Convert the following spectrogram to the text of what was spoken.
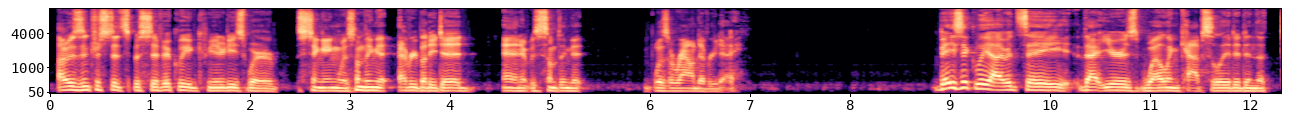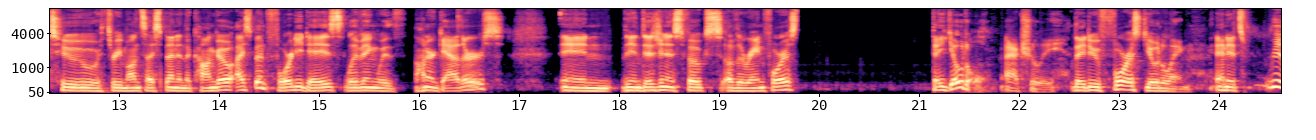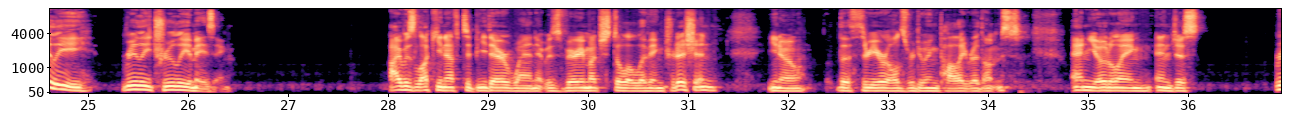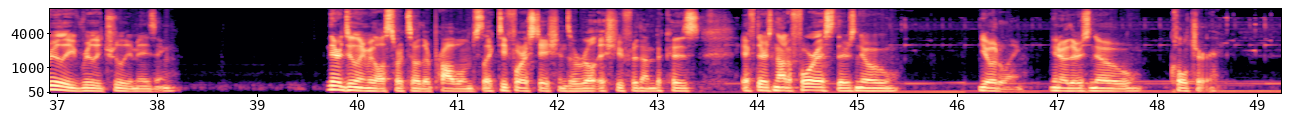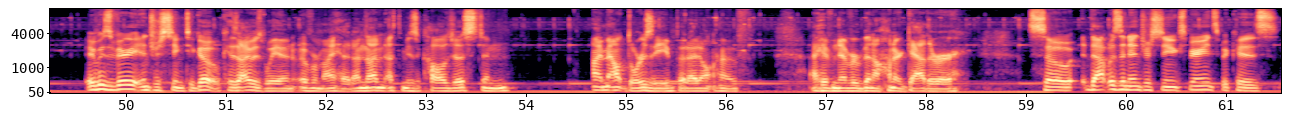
I was interested specifically in communities where singing was something that everybody did and it was something that was around every day. Basically, I would say that year is well encapsulated in the two or three months I spent in the Congo. I spent 40 days living with hunter gatherers in the indigenous folks of the rainforest. They yodel, actually. They do forest yodeling, and it's really, really, truly amazing. I was lucky enough to be there when it was very much still a living tradition. You know, the three year olds were doing polyrhythms and yodeling and just really, really, truly amazing. They're dealing with all sorts of other problems. Like deforestation is a real issue for them because if there's not a forest, there's no yodeling. You know, there's no culture. It was very interesting to go because I was way over my head. I'm not an ethnomusicologist and I'm outdoorsy, but I don't have I have never been a hunter gatherer. So that was an interesting experience because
